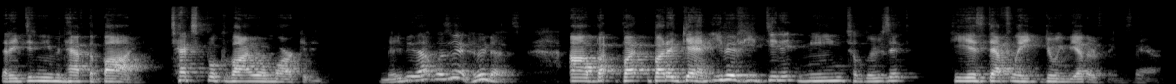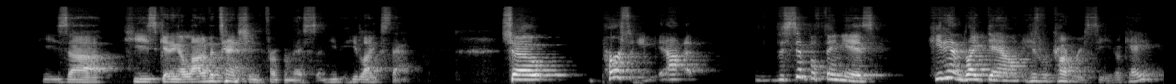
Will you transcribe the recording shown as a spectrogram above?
that he didn't even have to buy. Textbook viral marketing. Maybe that was it. Who knows? Uh, but but but again, even if he didn't mean to lose it, he is definitely doing the other things there. He's uh, he's getting a lot of attention from this, and he he likes that. So, personally, uh, the simple thing is he didn't write down his recovery seed. Okay,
